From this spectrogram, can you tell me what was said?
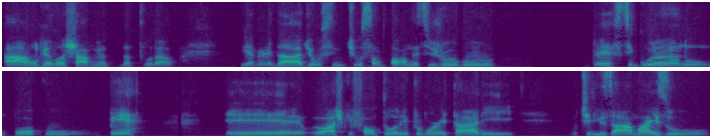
há um relaxamento natural. E é verdade, eu senti o São Paulo nesse jogo é, segurando um pouco o pé. É, eu acho que faltou ali para o Mortari utilizar mais o,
